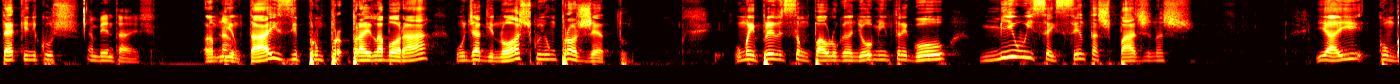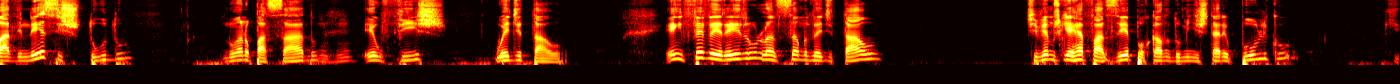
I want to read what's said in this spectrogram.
técnicos Ambientais. ambientais e para elaborar um diagnóstico e um projeto. Uma empresa de São Paulo ganhou, me entregou 1.600 páginas. E aí, com base nesse estudo, no ano passado, Uhum. eu fiz o edital. Em fevereiro, lançamos o edital. Tivemos que refazer por causa do Ministério Público, que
